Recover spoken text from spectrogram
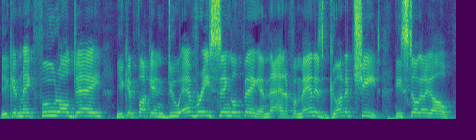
You can make food all day. You can fucking do every single thing. And that and if a man is gonna cheat, he's still gonna go,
